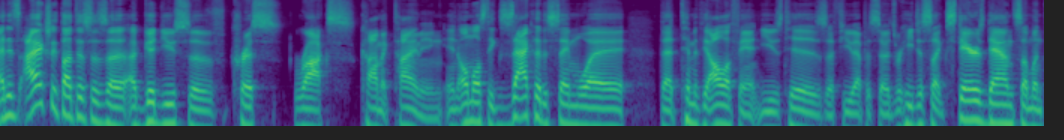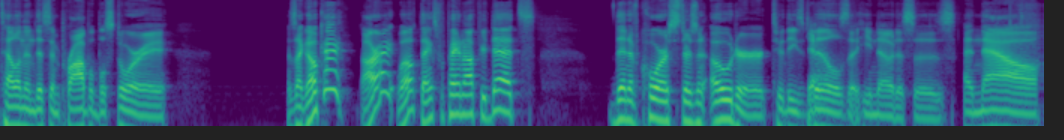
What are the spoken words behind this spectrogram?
And it's, I actually thought this is a, a good use of Chris Rock's comic timing in almost exactly the same way that Timothy Olyphant used his a few episodes, where he just like stares down someone telling him this improbable story. It's like, okay, all right, well, thanks for paying off your debts. Then, of course, there's an odor to these Yeah. bills that he notices, and now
